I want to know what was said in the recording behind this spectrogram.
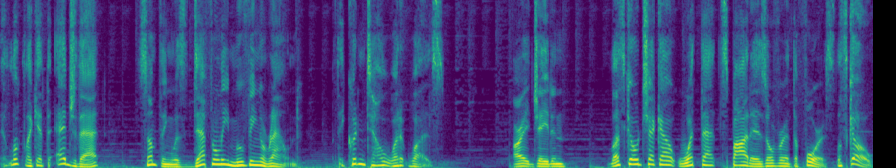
it looked like at the edge of that, something was definitely moving around, but they couldn't tell what it was. All right, Jaden, let's go check out what that spot is over at the forest. Let's go.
